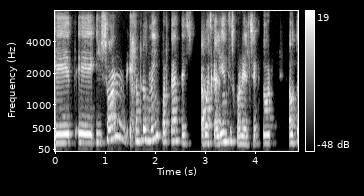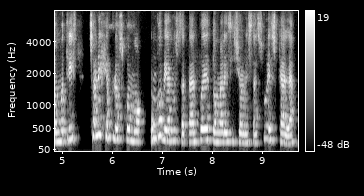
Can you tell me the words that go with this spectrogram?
y son ejemplos muy importantes, Aguascalientes con el sector automotriz, son ejemplos como un gobierno estatal puede tomar decisiones a su escala,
